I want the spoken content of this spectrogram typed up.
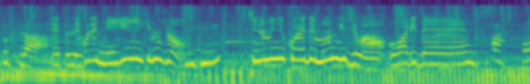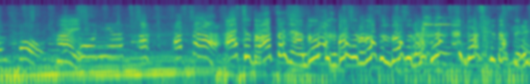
どっちだ？えっ、とねこれ右に行きましょう。右？ちなみにこれでもみじは終わりです。あ本当？はい。ここにあああった。あちょっとあったじゃん。どうする？どうする？どうする？どうする？どうする？どうする？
